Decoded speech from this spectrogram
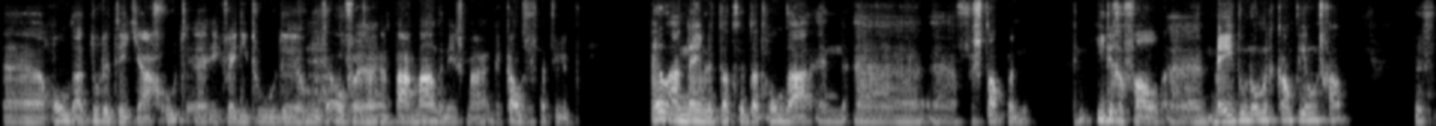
Uh, Honda doet het dit jaar goed. Uh, ik weet niet hoe, de, hoe het over een paar maanden is, maar de kans is natuurlijk heel aannemelijk dat, dat Honda en Verstappen in ieder geval meedoen om het kampioenschap. Dus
